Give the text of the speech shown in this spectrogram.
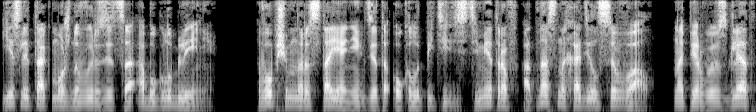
если так можно выразиться об углублении. В общем, на расстоянии где-то около 50 метров от нас находился вал, на первый взгляд,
